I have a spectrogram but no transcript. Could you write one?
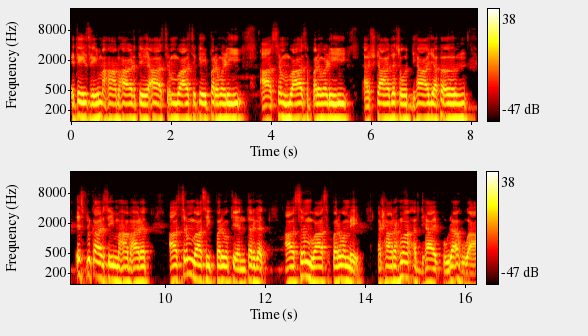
इति श्री महाभारते आश्रमवास के परमणि, आश्रमवास परमणि अष्टादशोध्याय इस प्रकार से महाभारत आश्रमवासिक पर्व के अंतर्गत आश्रमवास पर्व में अठारहवा अध्याय पूरा हुआ।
